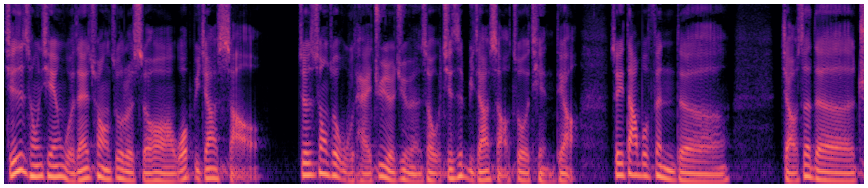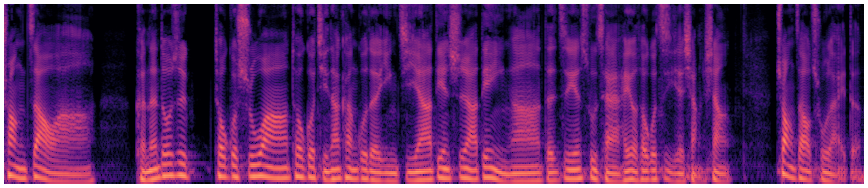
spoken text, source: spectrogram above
其实从前我在创作的时候啊，我比较少，就是创作舞台剧的剧本的时候，我其实比较少做田调，所以大部分的角色的创造啊，可能都是透过书啊，透过其他看过的影集啊、电视啊、电影啊的这些素材，还有透过自己的想象创造出来的。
